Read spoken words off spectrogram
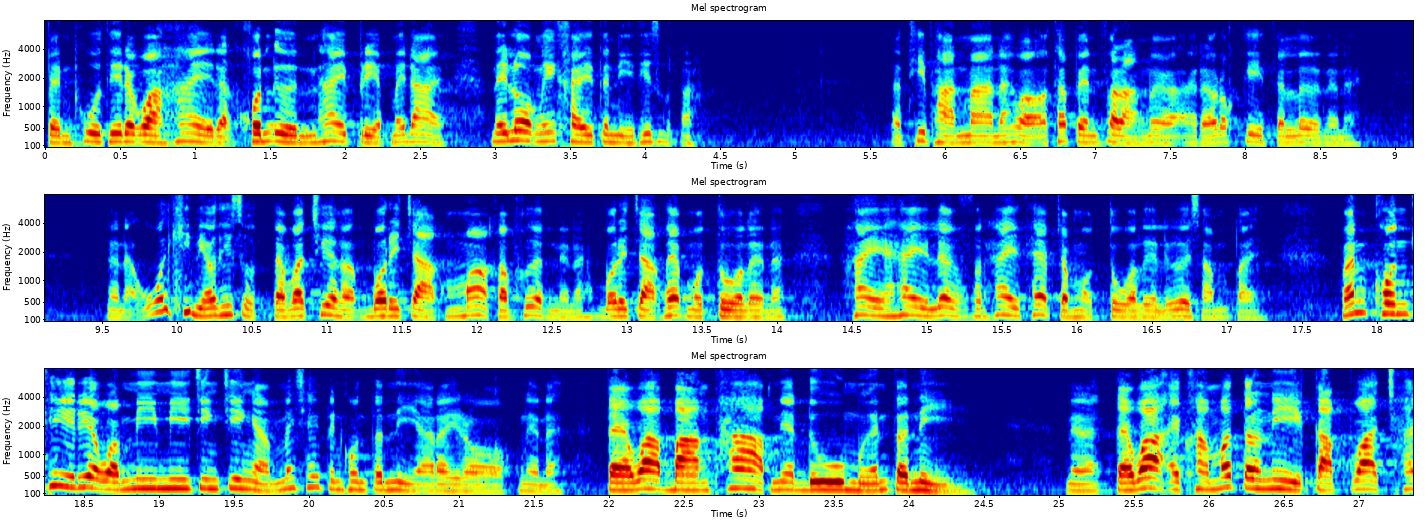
เป็นผู้ที่เรียกว่าให้แต่คนอื่นให้เปรียบไม่ได้ ในโลกนี้ใครตนีที่สุดอะที่ผ่านมานะบอกถ้าเป็นฝรั่งด้วยไอ้ร็อกกี้เฟลเลอร์เนี่ยนะนั่นนะโอ้ยขี้เหนียวที่สุด แต่ว่าเชื่อบริจาคมากกับเพื่อนเนี่ยนะบริจาคแทบหมดตัวเลยนะให้ให้เรื่องให้แทบจะหมดตัวเลยเลยซ้ำไป พราะฉะนั้นคนที่เรียกว่ามีมีจริง ๆอะไม่ใช่เป็นคนตนีอะไรหรอกเนี่ยนะแต่ว่าบางภาพเนี่ยดูเหมือนตนีเนี่ยนะแต่ว่าไอ้คำว่าตนีกับว่าใช้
